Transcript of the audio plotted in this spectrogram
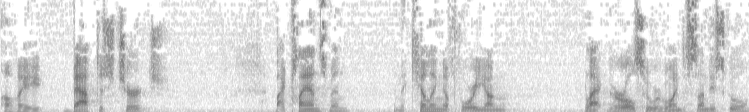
of a Baptist church by Klansmen and the killing of four young black girls who were going to Sunday school.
